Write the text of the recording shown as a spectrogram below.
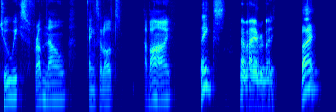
two weeks from now. Thanks a lot. Bye bye. Thanks. Bye-bye, everybody. Bye.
